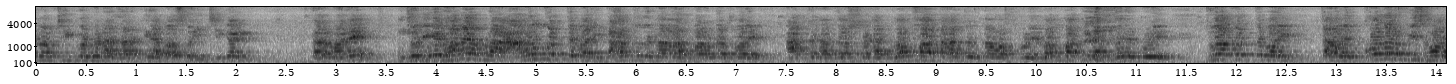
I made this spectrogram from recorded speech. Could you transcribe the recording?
ইমাম ঠিক করবে না, যার কিরাত সহি, ঠিক আছে? তার মানে যদি এভাবে আমরা আমল করতে পারি, তাহাজ্জুদের নামাজ বারোটার পরে আট টাকা দশ টাকা লম্বা তাহাজ্জুদ নামাজ পড়ে, লম্বা কিরাত ধরে পড়ে দোয়া করতে পারি, তাহলে কদর মিস হওয়ার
